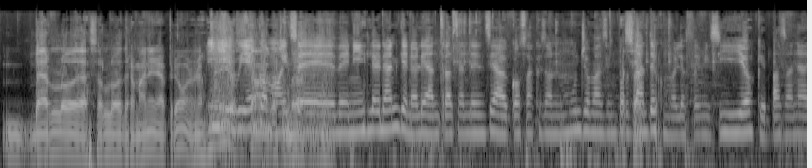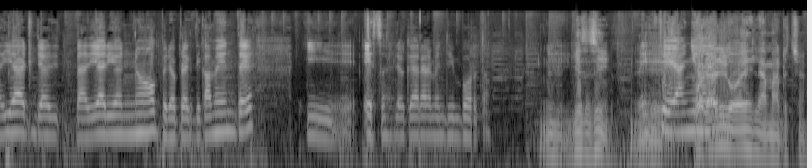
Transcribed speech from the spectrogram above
verlo de hacerlo de otra manera, pero bueno, los Y medios bien, como dice. Denise Lerán, que no le dan trascendencia a cosas que son mucho más importantes, Exacto. como los femicidios, que pasan a diario, a diario no, pero prácticamente, y eso es lo que realmente importa. Y es así. Este Eh, año por de- algo es la marcha.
